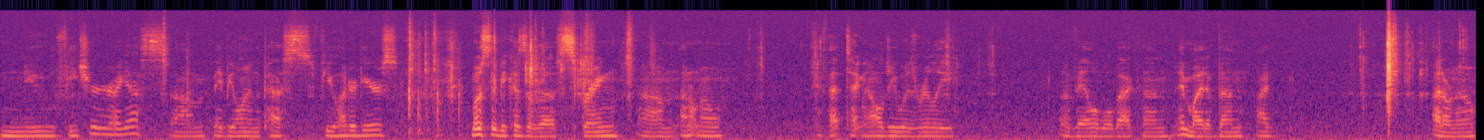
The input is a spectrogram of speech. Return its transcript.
new feature, I guess. Um, maybe only in the past few hundred years. Mostly because of the spring. Um, I don't know if that technology was really available back then. It might have been. I I don't know.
